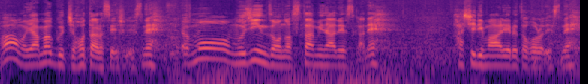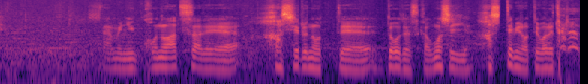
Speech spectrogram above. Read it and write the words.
ああもう山口蛍選手ですね。もう無尽蔵のスタミナですかね。走り回れるところですねちなみにこの暑さで走るのってどうですか？もし走ってみろって言われたら。い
